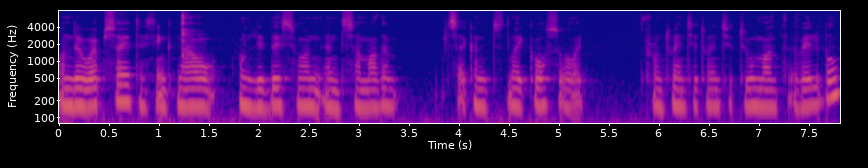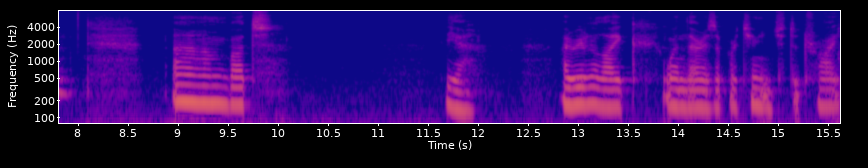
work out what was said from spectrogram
on the website. I think now only this one and some other second like also like from 2022 month available. Um, but yeah. I really like when there is opportunity to try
